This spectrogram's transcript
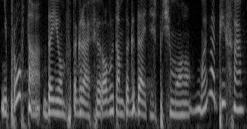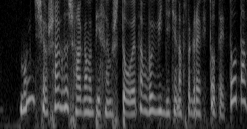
не просто даем фотографию, а вы там догадаетесь, почему. Мы описываем. Мы еще шаг за шагом описываем, что это. Вы видите на фотографии то-то и то-то.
